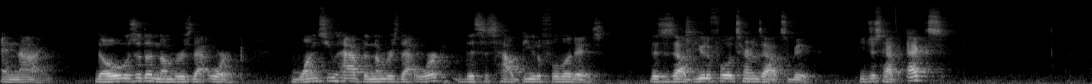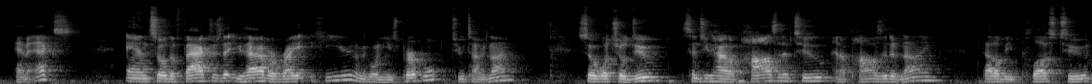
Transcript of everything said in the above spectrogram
and 9. Those are the numbers that work. Once you have the numbers that work, this is how beautiful it is. This is how beautiful it turns out to be you just have x and x. And so the factors that you have are right here. Let me go and use purple, 2 times 9. So what you'll do, since you have a positive 2 and a positive 9, that'll be plus 2,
